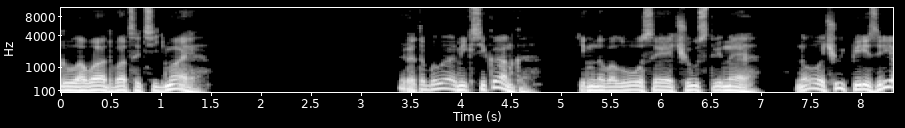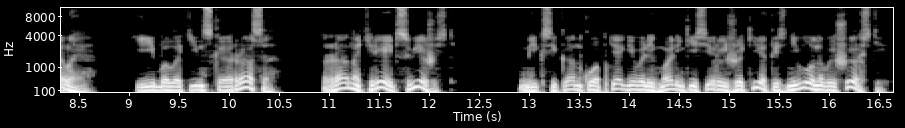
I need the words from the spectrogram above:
Глава 27 Это была мексиканка, темноволосая, чувственная, но чуть перезрелая, ибо латинская раса рано теряет свежесть. Мексиканку обтягивали маленький серый жакет из нейлоновой шерсти,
